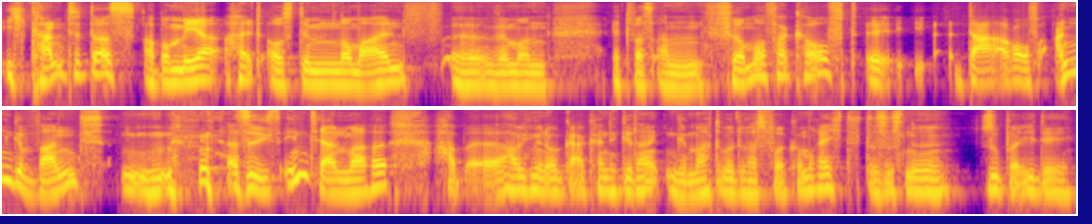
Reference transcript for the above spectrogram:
ich kannte das, aber mehr halt aus dem normalen, äh, wenn man etwas an Firma verkauft, äh, darauf angewandt, also ich es intern mache, habe äh, hab ich mir noch gar keine Gedanken gemacht, aber du hast vollkommen recht, das ist eine super Idee.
